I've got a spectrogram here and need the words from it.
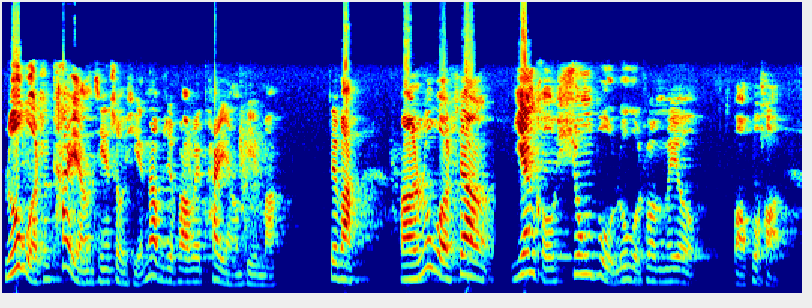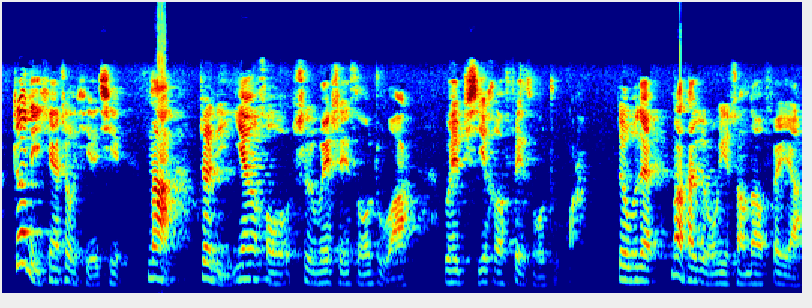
如果是太阳经受邪，那不就发为太阳病吗？对吧？啊，如果像咽喉、胸部，如果说没有保护好，这里先受邪气，那这里咽喉是为谁所主啊？为脾和肺所主嘛？对不对？那它就容易伤到肺呀。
